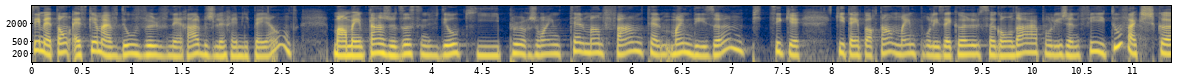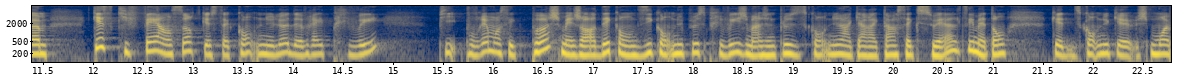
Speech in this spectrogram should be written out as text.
Tu sais, mettons, est-ce que ma vidéo vulnérable, je l'aurais mis payante? Mais en même temps, je veux dire, c'est une vidéo qui peut rejoindre tellement de femmes, tel- même des hommes, puis tu sais, qui est importante même pour les écoles secondaires, pour les jeunes filles et tout. Fait que je suis comme, qu'est-ce qui fait en sorte que ce contenu-là devrait être privé? Puis pour vrai, moi, c'est poche, mais genre, dès qu'on dit contenu plus privé, j'imagine plus du contenu à caractère sexuel. Tu sais, mettons que du contenu que moi,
